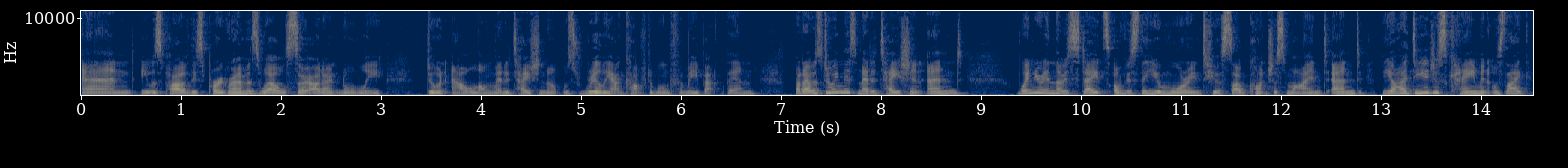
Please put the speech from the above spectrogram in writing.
and it was part of this program as well. So I don't normally do an hour long meditation. It was really uncomfortable for me back then. But I was doing this meditation, and when you're in those states, obviously you're more into your subconscious mind. And the idea just came, and it was like,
